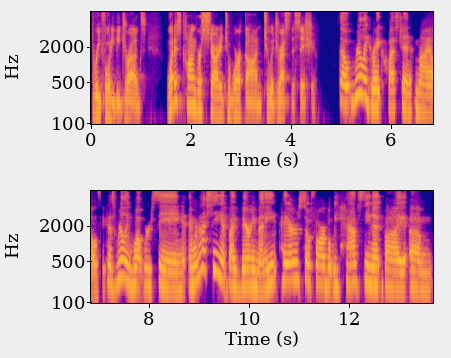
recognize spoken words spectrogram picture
340B drugs. What has Congress started to work on to address this issue? So, really great question, Miles, because really what we're seeing, and we're not seeing it by very many payers so far, but we have seen it by um,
